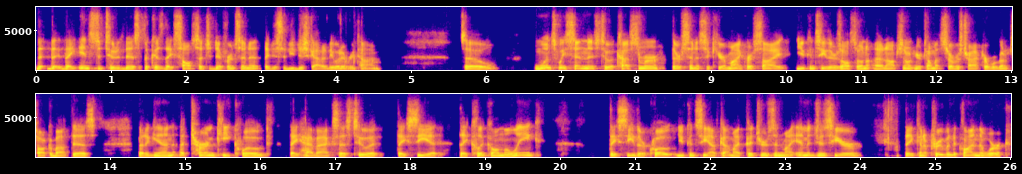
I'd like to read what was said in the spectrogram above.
They, they instituted this because they saw such a difference in it. They just said, you just got to do it every time. So once we send this to a customer, they're sent a secure microsite. You can see there's also an, an option on here talking about service tracker. We're going to talk about this. But again, a turnkey quote, they have access to it. They see it. They click on the link. They see their quote. You can see I've got my pictures and my images here. They can approve and decline the work.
